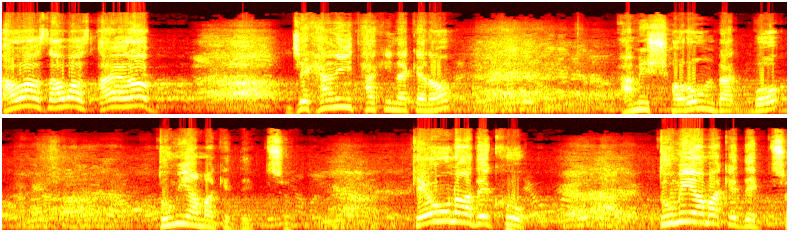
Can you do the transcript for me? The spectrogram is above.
আওয়াজ আওয়াজ আয় রব! যেখানেই থাকি না কেন আমি স্মরণ রাখব তুমি আমাকে দেখছ। কেউ না দেখুক তুমি আমাকে দেখছ।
